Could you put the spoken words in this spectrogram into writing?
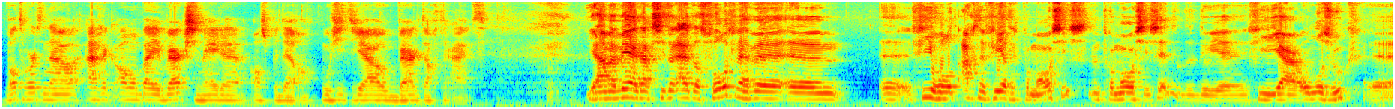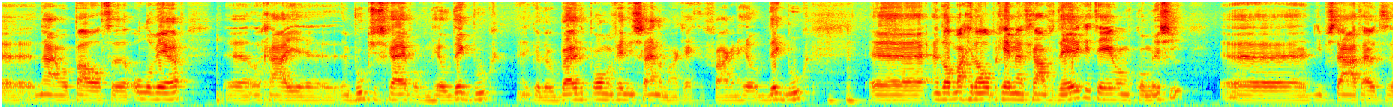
wat hoort er nou eigenlijk allemaal bij je werkzaamheden als pedel? Hoe ziet jouw werkdag eruit? Ja, mijn werkdag ziet eruit als volgt. We hebben uh, uh, 448 promoties. Een promotie is, hè, dat doe je vier jaar onderzoek uh, naar een bepaald onderwerp. Dan ga je een boekje schrijven of een heel dik boek. Je kunt ook buiten promovendi zijn, dan maak je echt vaak een heel dik boek. en dat mag je dan op een gegeven moment gaan verdedigen tegen een commissie. die bestaat uit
